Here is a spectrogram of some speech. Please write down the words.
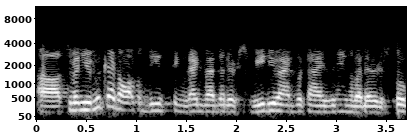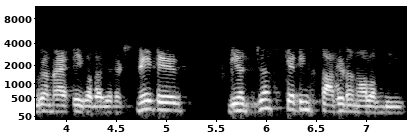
Uh, so when you look at all of these things, like whether it's video advertising, whether it's programmatic, or whether it's native, we are just getting started on all of these.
